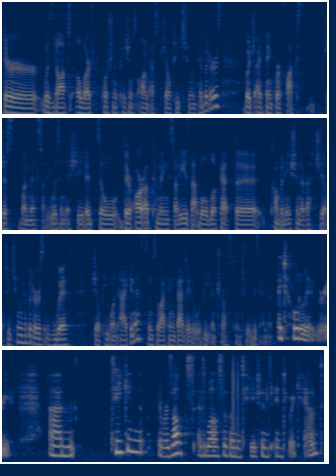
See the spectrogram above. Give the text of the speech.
there was not a large proportion of patients on SGLT2 inhibitors, which I think reflects just when this study was initiated. So there are upcoming studies that will look at the combination of SGLT2 inhibitors with GLP-1 agonists, and so I think that data would be interesting to examine. I totally agree. Um, taking the results as well as the limitations into account,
